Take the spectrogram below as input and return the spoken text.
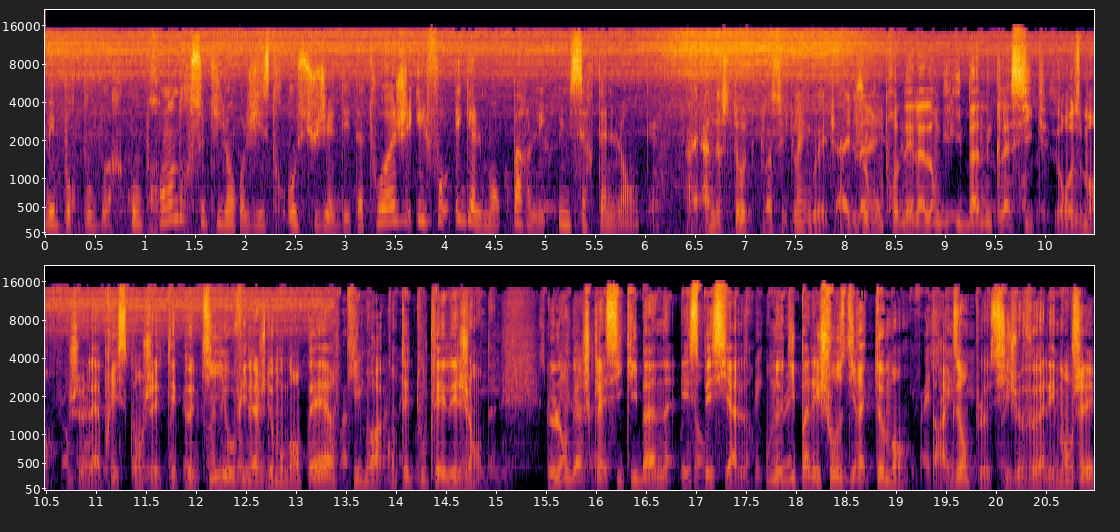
Mais pour pouvoir comprendre ce qu'il enregistre au sujet des tatouages, il faut également parler une certaine langue. Je comprenais la langue Iban classique, heureusement. Je l'ai apprise quand j'étais petit au village de mon grand-père qui me racontait toutes les légendes. Le langage classique Iban est spécial. On ne dit pas les choses directement. Par exemple, si je veux aller manger,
